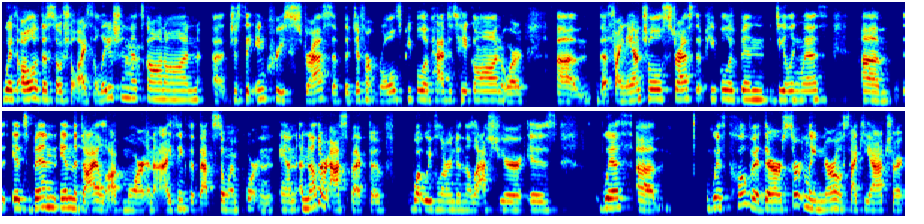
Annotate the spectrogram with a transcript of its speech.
with all of the social isolation that's gone on, uh, just the increased stress of the different roles people have had to take on, or um, the financial stress that people have been dealing with, um, it's been in the dialogue more. And I think that that's so important. And another aspect of what we've learned in the last year is with um, with COVID, there are certainly neuropsychiatric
